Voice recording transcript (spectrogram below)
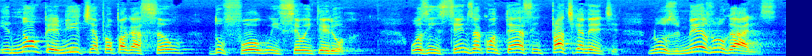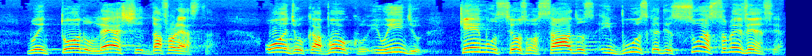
e não permite a propagação do fogo em seu interior. Os incêndios acontecem praticamente nos mesmos lugares no entorno leste da floresta, onde o caboclo e o índio queimam seus roçados em busca de sua sobrevivência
